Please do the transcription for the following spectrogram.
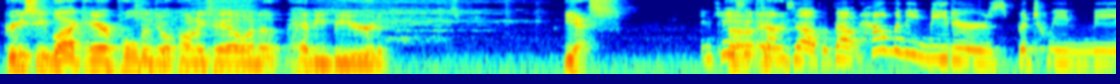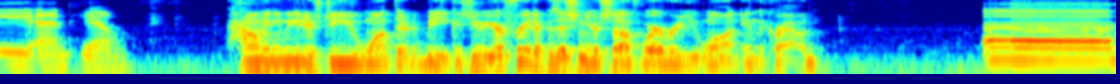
greasy black hair pulled into a ponytail and a heavy beard. Yes. In case Uh, it comes up, about how many meters between me and him? How many meters do you want there to be? Because you, you're free to position yourself wherever you want in the crowd. Uh,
